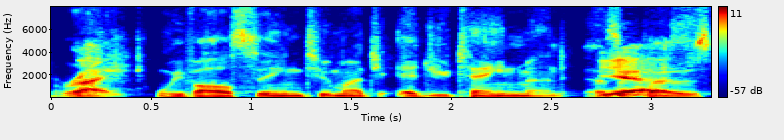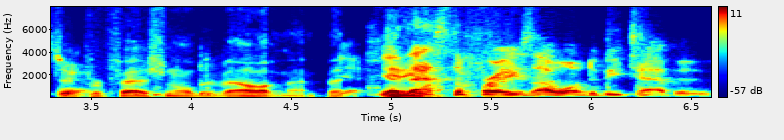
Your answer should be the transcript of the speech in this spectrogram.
Right. We've all seen too much edutainment as yes. opposed to yeah. professional development. But yeah, yeah anyway. that's the phrase I want to be taboo.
